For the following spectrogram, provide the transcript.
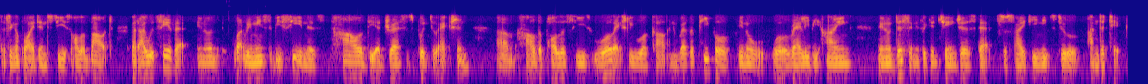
the Singapore identity is all about? But I would say that, you know, what remains to be seen is how the address is put into action. Um, how the policies will actually work out and whether people, you know, will rally behind you know, the significant changes that society needs to undertake.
